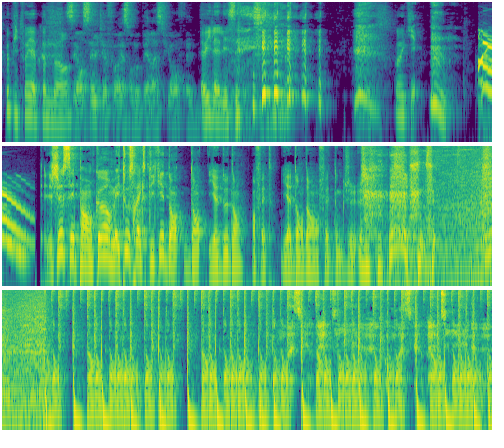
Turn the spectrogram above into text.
un peu pitoyable comme mort. hein. C'est Ansel qui a foiré son opération en fait. Ah oui, il a laissé. ok. Je sais pas encore, mais tout sera expliqué dans. dans... Il y a dedans, en fait. Il y a dans en fait, donc je. dans. dans. dans. dans. dans. dans. dans. dans. dans. dans. dans.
